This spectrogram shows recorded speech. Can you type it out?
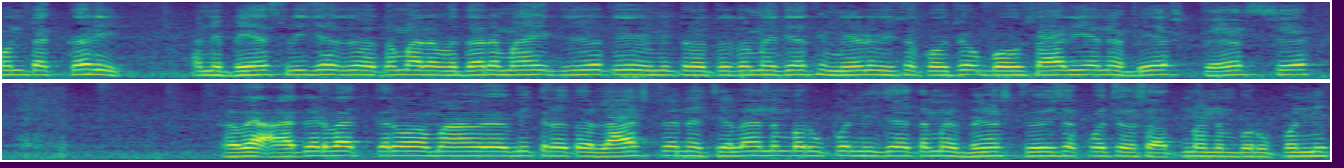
કોન્ટેક કરી અને ભેંસ વિશે જો તમારે વધારે માહિતી જોતી હોય મિત્રો, તો તમે ત્યાંથી મેળવી શકો છો. બહુ સારી અને બેસ્ટ ભેંસ છે. હવે આગળ વાત કરવામાં આવે મિત્રો, તો લાસ્ટ અને છેલ્લા નંબર ઉપરની જે તમે ભેંસ જોઈ શકો છો, સાતમા નંબર ઉપરની.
